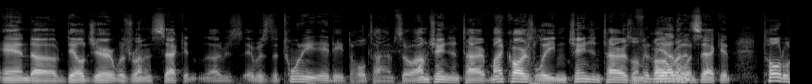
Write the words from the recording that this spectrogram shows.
and uh, Dale Jarrett was running second. I was, it was the 2888 the whole time. So I'm changing tires. My car's leading, changing tires on the For car, running one. second. Total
